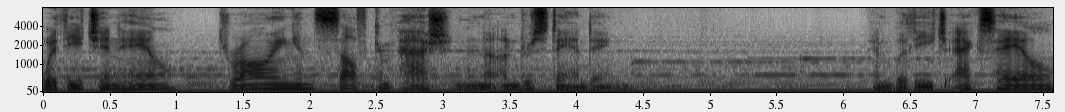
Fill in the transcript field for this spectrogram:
With each inhale, drawing in self compassion and understanding. And with each exhale,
